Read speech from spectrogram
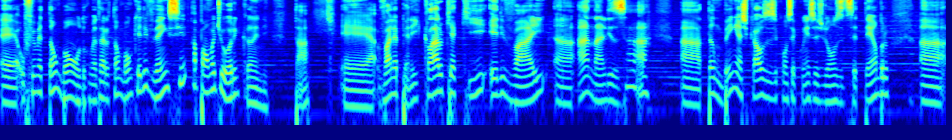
É, o filme é tão bom, o documentário é tão bom que ele vence a Palma de Ouro em Cannes tá? É, vale a pena. E claro que aqui ele vai uh, analisar uh, também as causas e consequências do 11 de setembro, uh,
